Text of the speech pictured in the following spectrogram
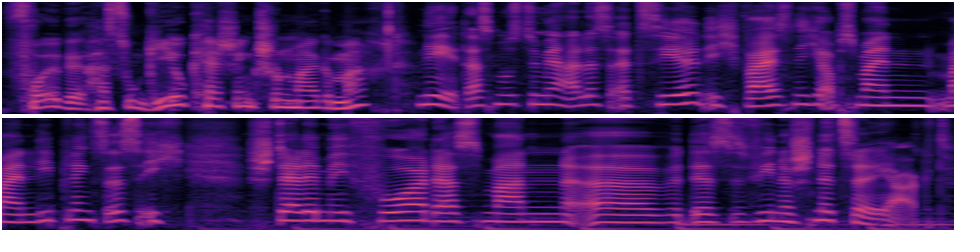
Folge, hast du Geocaching schon mal gemacht? Nee, das musst du mir alles erzählen. Ich weiß nicht, ob es mein, mein Lieblings ist. Ich stelle mir vor, dass man, äh, das ist wie eine Schnitzeljagd,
